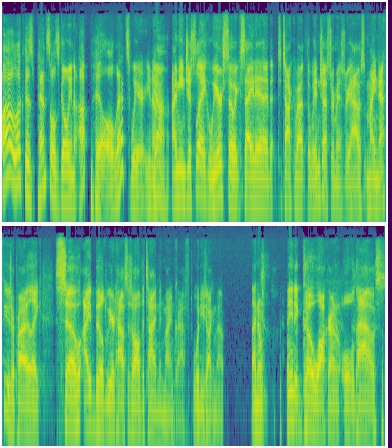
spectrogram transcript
oh, look, this pencil's going uphill. That's weird, you know. Yeah, I mean, just like we're so excited to talk about the Winchester Mystery House, my nephews are probably like, "So I build weird houses all the time in Minecraft. What are you talking about? I don't. I need to go walk around an old house.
